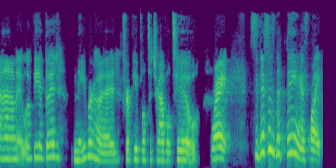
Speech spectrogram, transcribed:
um, it would be a good neighborhood for people to travel to. Right. See, this is the thing: is like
